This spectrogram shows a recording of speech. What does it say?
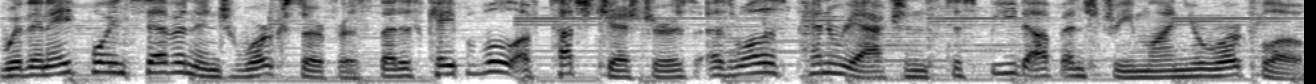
with an 8.7-inch work surface that is capable of touch gestures as well as pen reactions to speed up and streamline your workflow.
